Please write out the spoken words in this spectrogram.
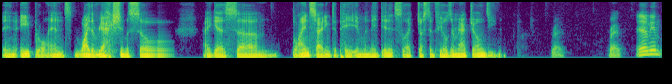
in April and why the reaction was so, I guess, um, blindsiding to Paton when they didn't select Justin Fields or Mac Jones even. Right. Right. And I mean,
